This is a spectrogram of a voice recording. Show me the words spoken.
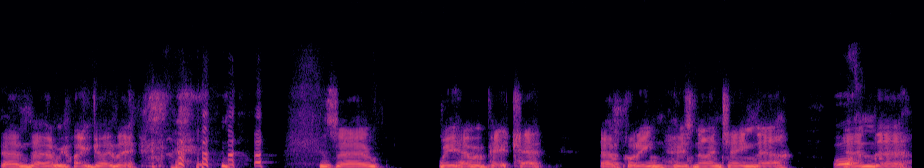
and uh, we won't go there because uh, we have a pet cat, uh, Pudding, who's 19 now, Oh, and uh,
